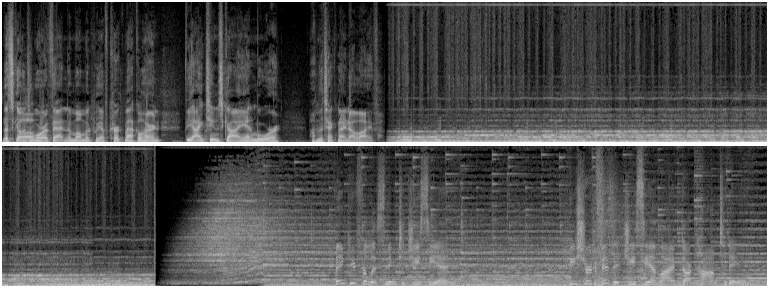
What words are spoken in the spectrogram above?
Let's go into Um, more of that in a moment. We have Kirk McElhearn, the iTunes guy, and more on the Tech Night Owl Live. Thank you for listening to GCN. Be sure to visit GCNlive.com today.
